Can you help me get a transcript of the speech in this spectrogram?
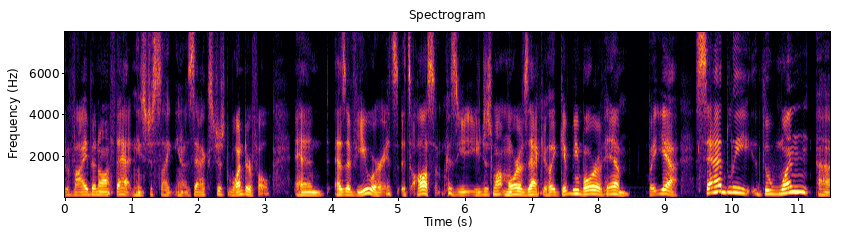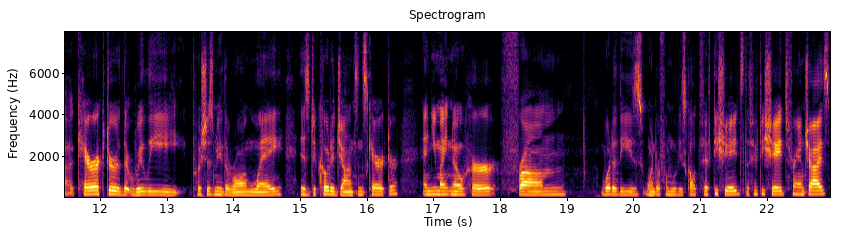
vibing off that and he's just like you know zach's just wonderful. And as a viewer it's it's awesome because you, you just want more of zach. You're like give me more of him. But yeah sadly the one uh, character that really pushes me the wrong way is dakota johnson's character. And you might know her from what are these wonderful movies called? 50 shades the 50 shades franchise.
